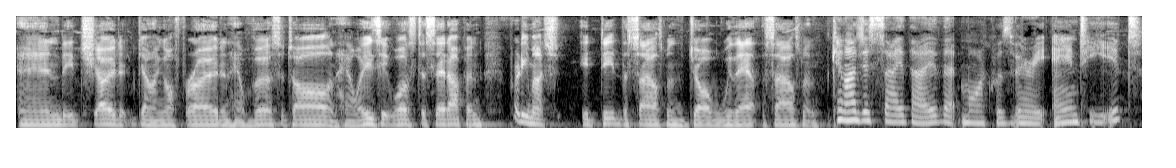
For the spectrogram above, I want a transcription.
and it showed it going off road and how versatile and how easy it was to set up, and pretty much it did the salesman's job without the salesman. Can I just say though that Mike was very anti it.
